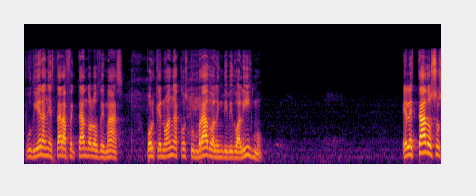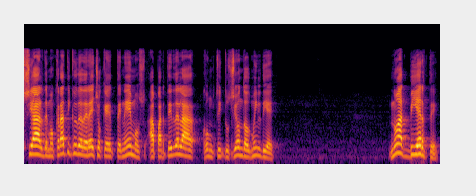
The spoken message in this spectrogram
pudieran estar afectando a los demás porque no han acostumbrado al individualismo. El Estado social, democrático y de derecho que tenemos a partir de la Constitución 2010 no advierte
